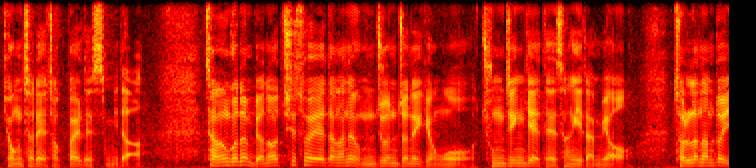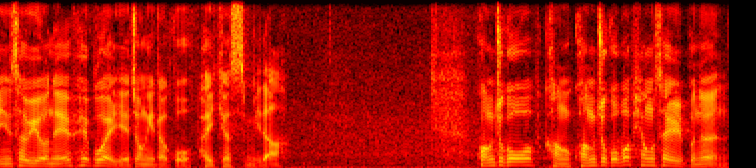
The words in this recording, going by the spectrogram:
경찰에 적발됐습니다. 장흥군은 면허 취소에 해당하는 음주운전의 경우 중징계 대상이라며 전라남도 인사위원회에 회부할 예정이라고 밝혔습니다. 광주고법, 광주고법 형사 1부는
